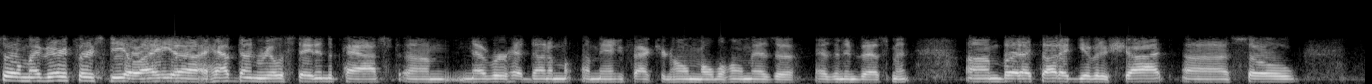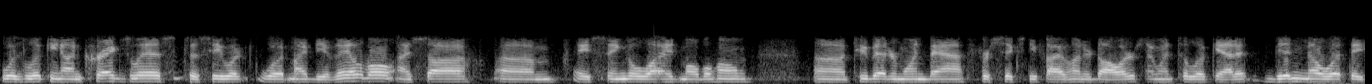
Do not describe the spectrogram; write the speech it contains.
so my very first deal, I uh, have done real estate in the past. Um, never had done a, a manufactured home, mobile home as a as an investment, um, but I thought I'd give it a shot. Uh, so was looking on Craigslist to see what what might be available. I saw um, a single wide mobile home, uh, two bedroom, one bath for sixty five hundred dollars. I went to look at it. Didn't know what they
